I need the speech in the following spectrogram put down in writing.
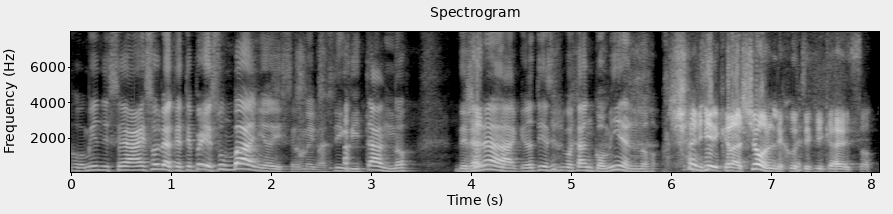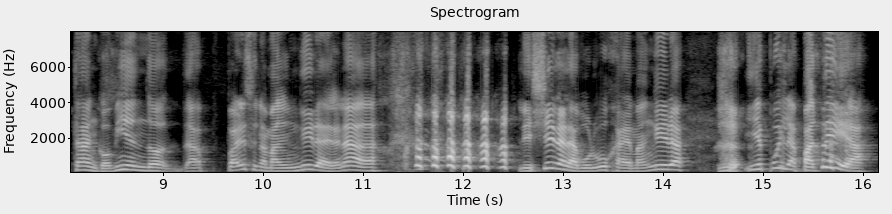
comiendo y dice, ah, es hora que te pegues un baño, dice, me lo así gritando. De la nada, que no tiene sentido, están comiendo. Ya ni el crayón le justifica eso. Están comiendo, aparece una manguera de la nada. le llena la burbuja de manguera y después la patea.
